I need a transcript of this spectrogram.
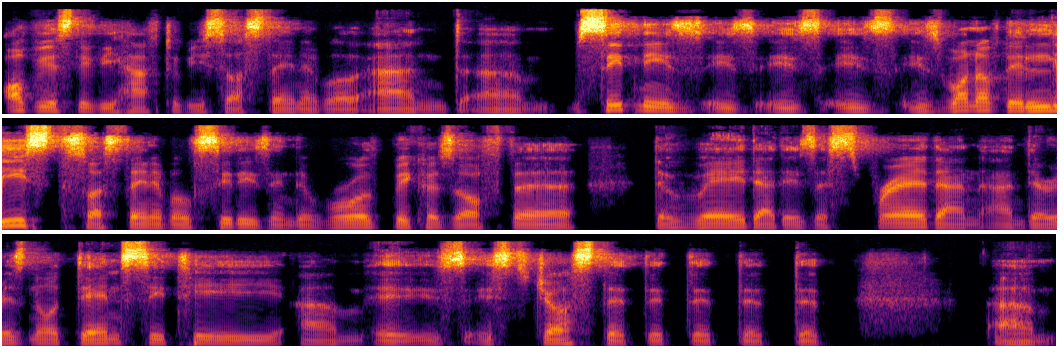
obviously we have to be sustainable. And um, sydney is, is is is is one of the least sustainable cities in the world because of the the way that is a spread and and there is no density. Um is is just that the the the, the, um,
